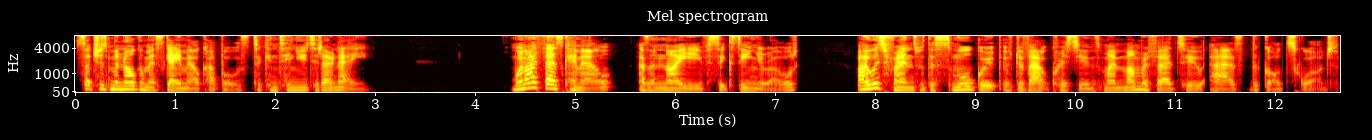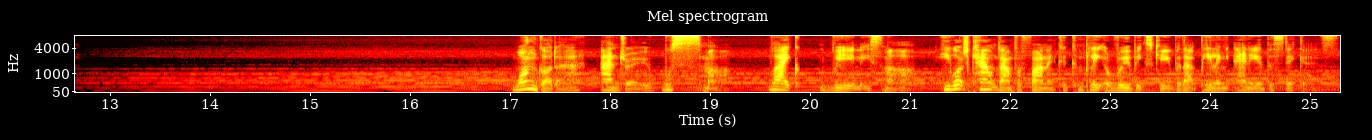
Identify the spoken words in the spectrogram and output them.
such as monogamous gay male couples, to continue to donate. When I first came out, as a naive 16 year old, I was friends with a small group of devout Christians my mum referred to as the God Squad. One godder, Andrew, was smart. Like, really smart. He watched Countdown for fun and could complete a Rubik's Cube without peeling any of the stickers.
